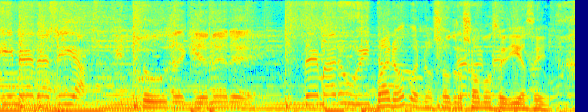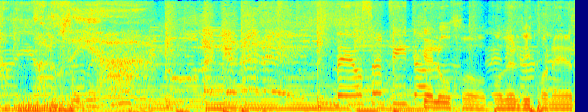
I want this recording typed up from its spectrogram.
y me decía, ¿y tú de quién eres? De Marujita. Bueno, pues nosotros somos de días de Andalucía. Qué lujo poder disponer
